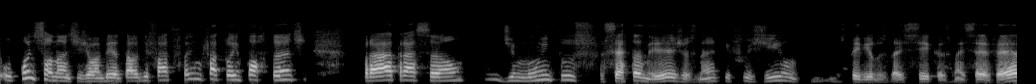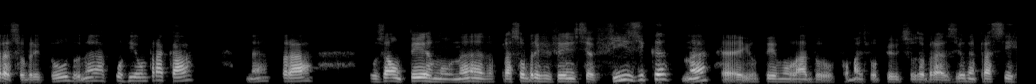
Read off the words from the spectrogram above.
o condicionante geoambiental, de fato, foi um fator importante para a atração de muitos sertanejos, né, que fugiam nos períodos das secas mais severas, sobretudo, né, corriam para cá, né, para usar um termo né, para sobrevivência física, né, é, e o termo lá do Tomás Popeu de Souza Brasil, né, para se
